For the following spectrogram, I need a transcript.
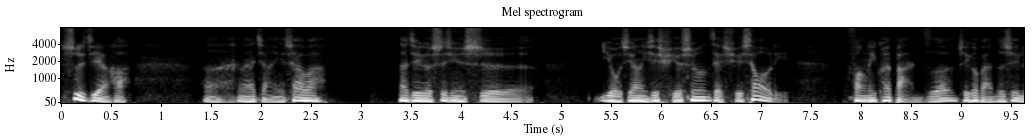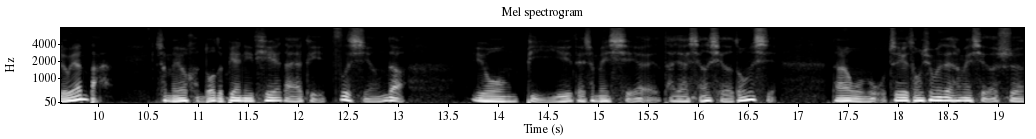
事件哈，嗯，跟大家讲一下吧。那这个事情是有这样一些学生在学校里放了一块板子，这个板子是留言板，上面有很多的便利贴，大家可以自行的用笔在上面写大家想写的东西。当然，我们这些同学们在上面写的是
